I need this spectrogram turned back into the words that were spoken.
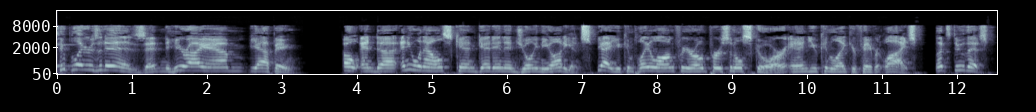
Two players it is, and here I am yapping. Oh, and uh, anyone else can get in and join the audience. Yeah, you can play along for your own personal score, and you can like your favorite lies. Let's do this.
